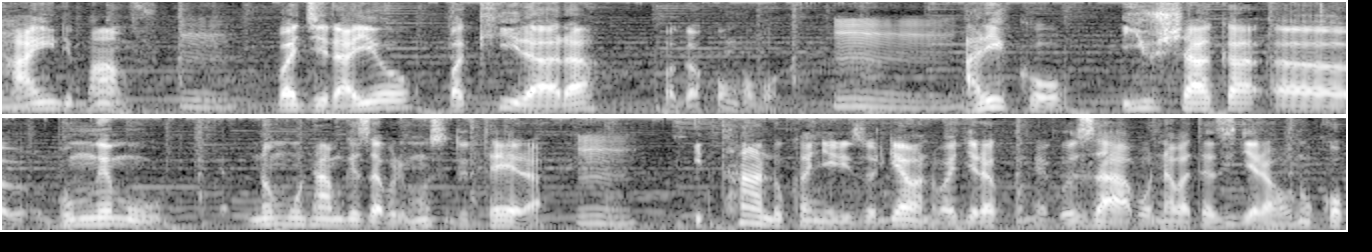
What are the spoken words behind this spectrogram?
Nta yindi mpamvu. Bagerayo bakirara bagakonkoboka. Ariko iyo ushaka ah, bumwe mu no mu ntambwe za buri munsi dutera itandukanyirizo ry'abantu bagera ku ntego zabo n'abatazigeraho ni uko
